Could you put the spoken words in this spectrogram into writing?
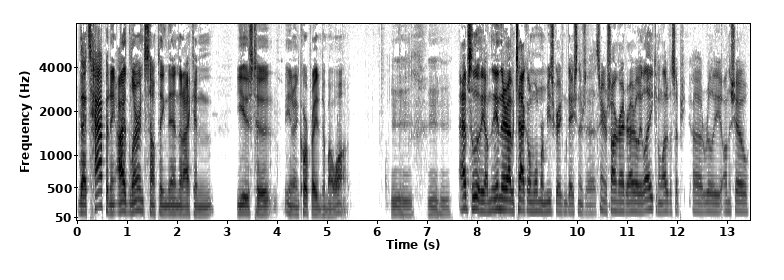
that's happening, I've learned something then that I can use to you know incorporate into my walk. Absolutely. On the end there, I would tack on one more music recommendation. There's a singer songwriter I really like, and a lot of us up uh, really on the show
